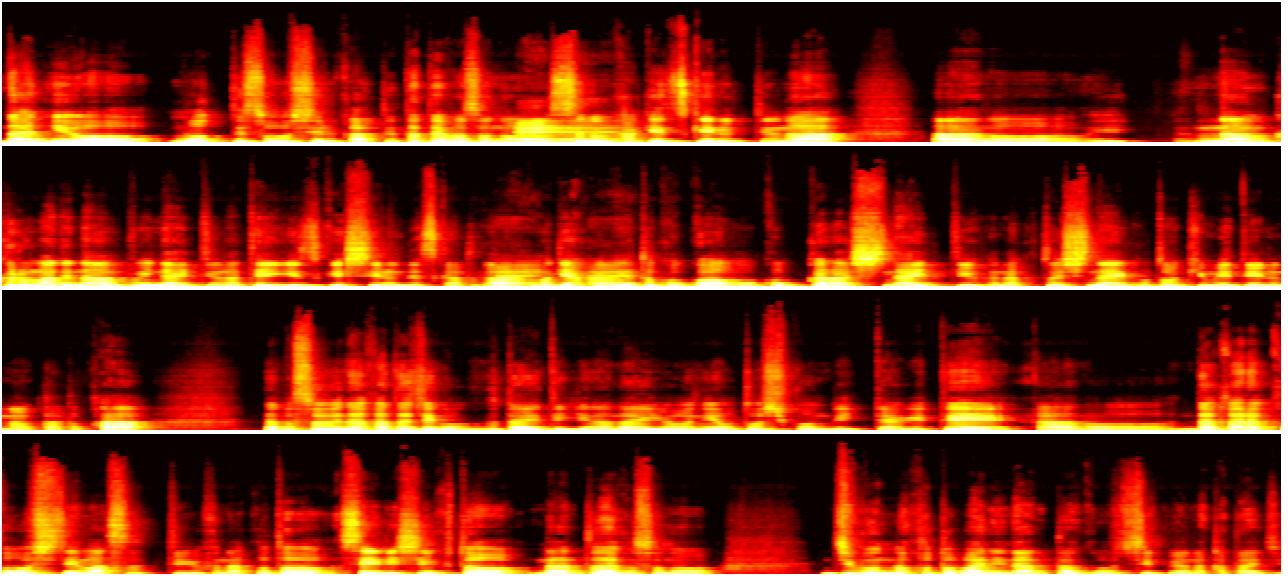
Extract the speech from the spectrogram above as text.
何を持ってそうしてるかって、例えばその、ええすぐ駆けつけるっていうのは、あの、いなん車で何分以内っていうのは定義づけしてるんですかとか、はいまあ、逆に言うと、ここはもうここからはしないっていうふうなことでしないことを決めているのかとか、なんかそういうような形でこう具体的な内容に落とし込んでいってあげて、あの、だからこうしてますっていうふうなことを整理していくと、なんとなくその、自分の言葉になんとなく落ちていくような形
